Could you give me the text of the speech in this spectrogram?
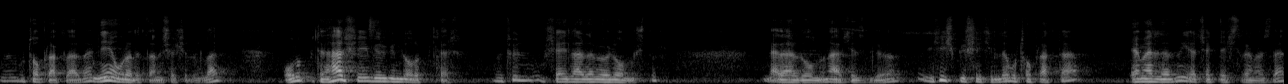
Bu topraklarda neye uğradıklarını şaşırırlar. Olup biten her şey bir günde olup biter. Bütün şeylerde böyle olmuştur. Nelerde olduğunu herkes biliyor. Hiçbir şekilde bu toprakta emellerini gerçekleştiremezler.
